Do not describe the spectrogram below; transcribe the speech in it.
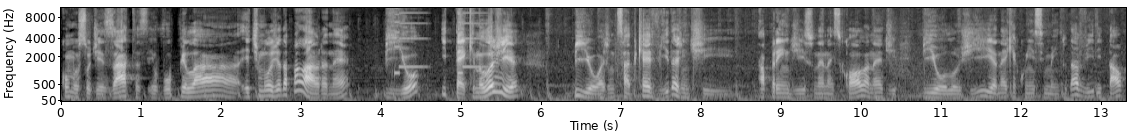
Como eu sou de exatas, eu vou pela etimologia da palavra, né? Bio e tecnologia. Bio, a gente sabe que é vida, a gente aprende isso né, na escola, né? De biologia, né? Que é conhecimento da vida e tal.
